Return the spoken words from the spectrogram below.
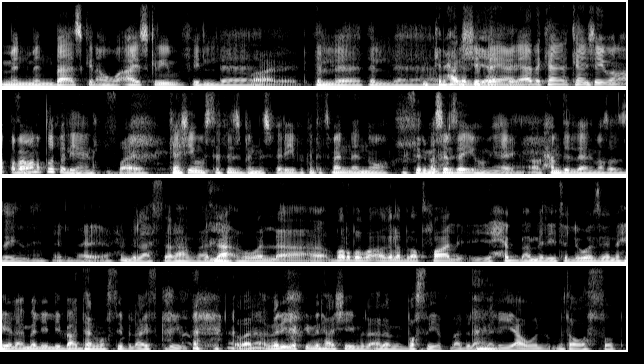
من من باسكن أو آيس كريم في ال في ال في, ال يمكن هذا الشتاء يعني. هذا كان كان شيء طبعا وأنا طفل يعني. صحيح. كان شيء مستفز بالنسبة لي فكنت أتمنى إنه أصير زيهم يعني. إيه. الحمد لله إني ما صرت زيهم يعني. إيه، الحمد لله على السلامة. لا هو برضو أغلب الأطفال يحب عملية اللوز لأن هي العملية اللي بعدها نوصي بالآيس كريم. طبعا العملية في منها شيء من الألم البسيط بعد العملية أو المتوسط.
